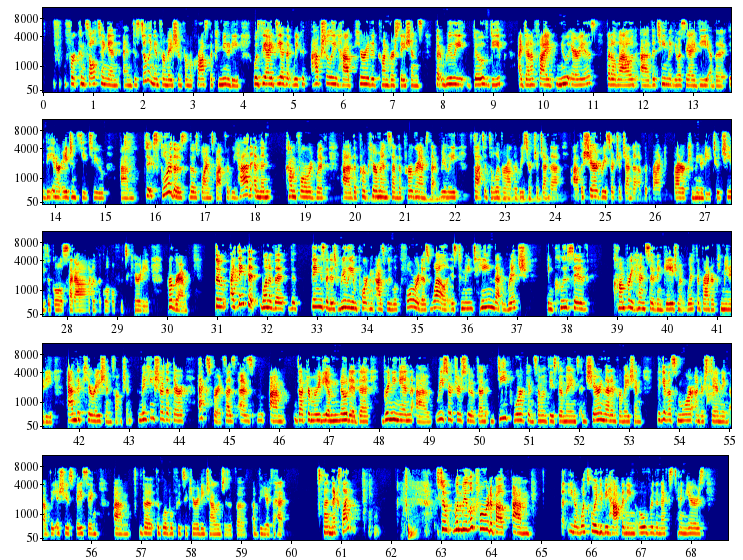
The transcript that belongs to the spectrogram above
for consulting and, and distilling information from across the community was the idea that we could actually have curated conversations that really dove deep, identified new areas that allowed uh, the team at USAID and the, the interagency to um, to explore those those blind spots that we had, and then come forward with uh, the procurements and the programs that really sought to deliver on the research agenda, uh, the shared research agenda of the broad, broader community to achieve the goals set out in the Global Food Security Program. So I think that one of the, the things that is really important as we look forward as well is to maintain that rich, inclusive, comprehensive engagement with the broader community and the curation function, making sure that they're experts, as, as um, Dr. Maredia noted, the bringing in uh, researchers who have done deep work in some of these domains and sharing that information to give us more understanding of the issues facing um, the, the global food security challenges of the, of the years ahead. Uh, next slide. So when we look forward about um, you know what's going to be happening over the next 10 years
